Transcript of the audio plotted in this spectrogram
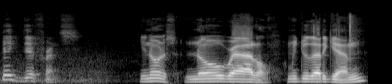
Big difference. You notice no rattle. Let me do that again.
